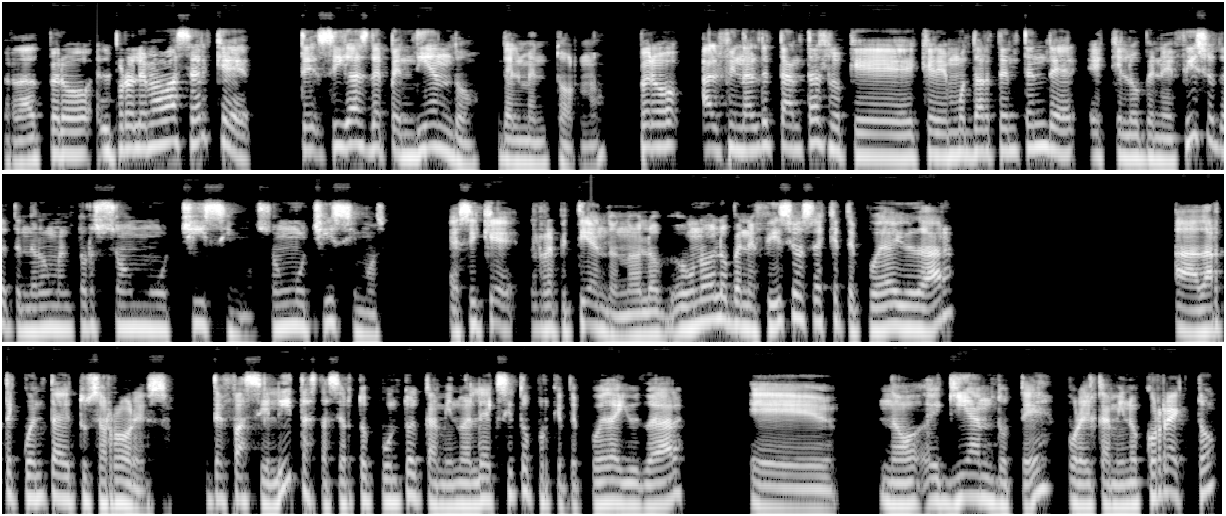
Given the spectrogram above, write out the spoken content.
¿verdad? Pero el problema va a ser que te sigas dependiendo del mentor, ¿no? Pero al final de tantas, lo que queremos darte a entender es que los beneficios de tener un mentor son muchísimos, son muchísimos. Así que, repitiendo, ¿no? uno de los beneficios es que te puede ayudar a darte cuenta de tus errores. Te facilita hasta cierto punto el camino al éxito porque te puede ayudar eh, ¿no? guiándote por el camino correcto.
